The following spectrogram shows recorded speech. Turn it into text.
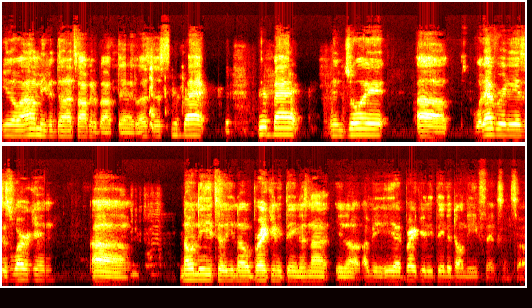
you know, I'm even done talking about that. Let's just sit back, sit back, enjoy it. Uh, whatever it is, it's working. Um, no need to, you know, break anything that's not, you know, I mean, yeah, break anything that don't need fixing. So,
